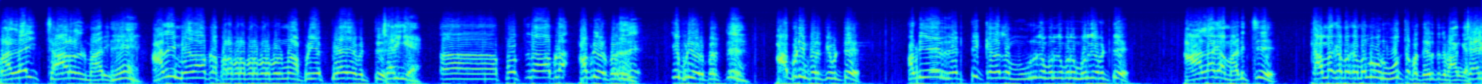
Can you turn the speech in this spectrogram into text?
மலை சாரல் மாதிரி. அதையும் மேலாப்புல பரபர பரபர பரபரன்னு அப்படியே பேய விட்டு சரிங்க. பொத்துனாப்புல அப்படி ஒரு பெருத்து இப்படி ஒரு பெருத்து அப்படியும் பெருத்தி விட்டு அப்படியே ரெட்டி கலர்ல முருக முருக முருக முருக விட்டு அழகா மடிச்சு கம கம கமன்னு ஒரு ஊத்தப்பத்தை எடுத்துட்டு வாங்க. சரி.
